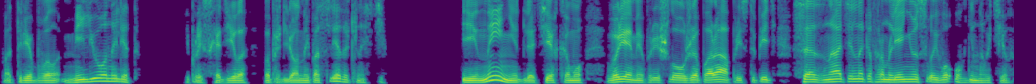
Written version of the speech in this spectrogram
потребовало миллионы лет и происходило в определенной последовательности. И ныне для тех, кому время пришло, уже пора приступить сознательно к оформлению своего огненного тела.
